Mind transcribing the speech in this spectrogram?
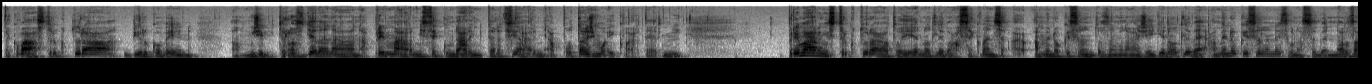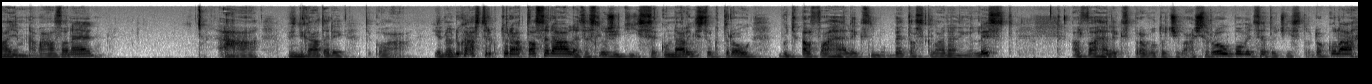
taková struktura bílkovin může být rozdělená na primární, sekundární, terciární a potažmo i kvartérní. Primární struktura to je jednotlivá sekvence aminokyselin, to znamená, že jednotlivé aminokyseliny jsou na sebe navzájem navázané a vzniká tedy taková jednoduchá struktura, ta se dále ze složití sekundární strukturou, buď alfa helix nebo beta skládaný list, alfa helix pravotočivá šroubovice, točí se to dokola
